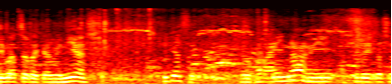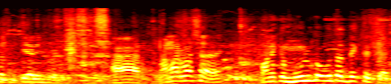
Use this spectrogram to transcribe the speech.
এই বাচ্চাটাকে আমি নিয়ে আসি, ঠিক আছে? তখন আইন না, আমি আসলে এটার সাথে তৈরি করি আর আমার বাসায় অনেকে মূল কবুতর দেখতে চায়।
